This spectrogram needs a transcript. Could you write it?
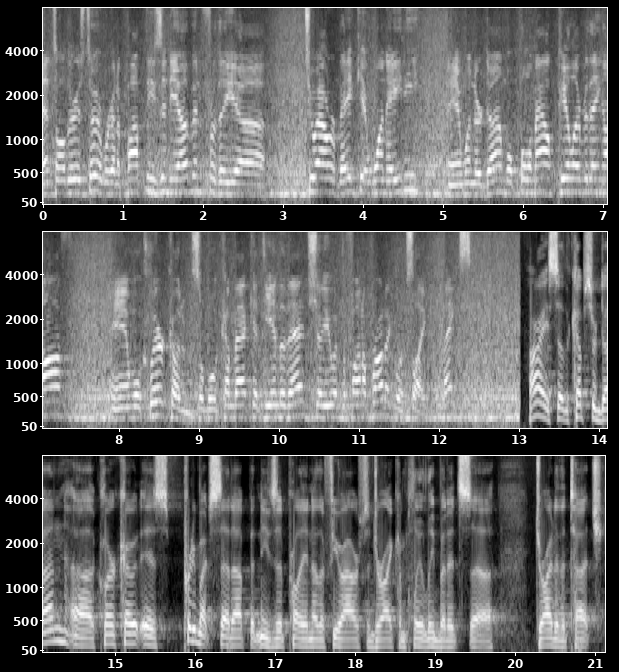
That's all there is to it. We're going to pop these in the oven for the uh, two hour bake at 180. And when they're done, we'll pull them out, peel everything off, and we'll clear coat them. So we'll come back at the end of that and show you what the final product looks like. Thanks. All right, so the cups are done. Uh, clear coat is pretty much set up. It needs uh, probably another few hours to dry completely, but it's uh, dry to the touch.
